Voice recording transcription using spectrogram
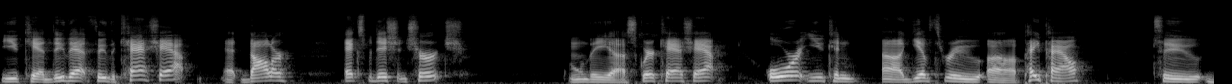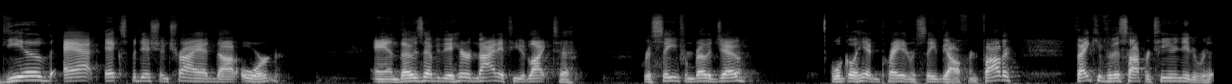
you can do that through the Cash App at Dollar Expedition Church on the uh, Square Cash app, or you can uh, give through uh, PayPal to give at expeditiontriad.org. And those of you that are here tonight, if you'd like to receive from Brother Joe, we'll go ahead and pray and receive the offering. Father, thank you for this opportunity to,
